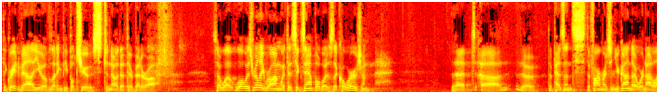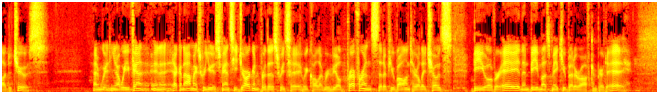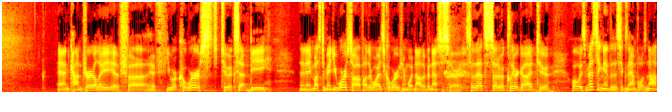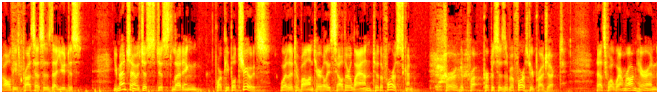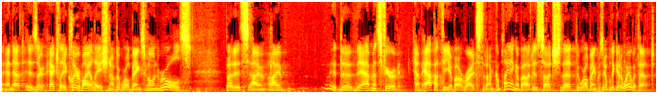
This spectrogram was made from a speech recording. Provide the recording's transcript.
the great value of letting people choose to know that they're better off. So, what, what was really wrong with this example was the coercion that uh, the, the peasants, the farmers in Uganda, were not allowed to choose. And we, you know, we fan, in economics we use fancy jargon for this. We say we call it revealed preference. That if you voluntarily chose B over A, then B must make you better off compared to A. And contrarily, if uh, if you were coerced to accept B, then it must have made you worse off. Otherwise, coercion would not have been necessary. So that's sort of a clear guide to what was missing in this example is not all these processes that you just you mentioned. It was just just letting poor people choose whether to voluntarily sell their land to the forest con- for the purposes of a forestry project. That's what went wrong here, and, and that is a, actually a clear violation of the World Bank's own rules. But it's I, I the, the atmosphere of, of apathy about rights that I'm complaining about is such that the World Bank was able to get away with that.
